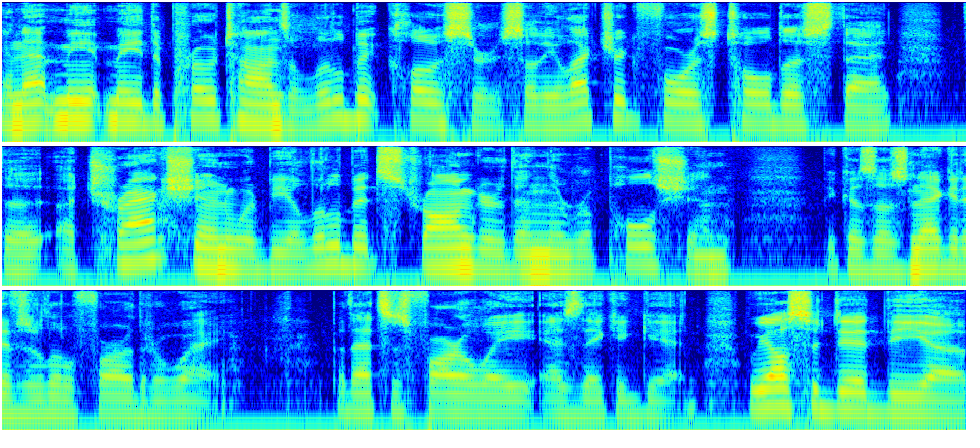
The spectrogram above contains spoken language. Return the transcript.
and that made the protons a little bit closer. So the electric force told us that the attraction would be a little bit stronger than the repulsion because those negatives are a little farther away. But that's as far away as they could get. We also did the uh,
